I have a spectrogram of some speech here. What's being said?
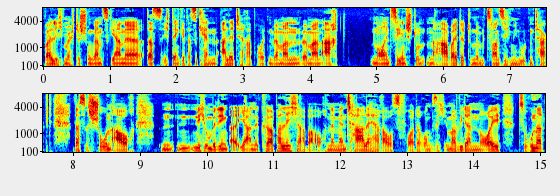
weil ich möchte schon ganz gerne, dass ich denke, das kennen alle Therapeuten, wenn man, wenn man acht neun, zehn Stunden arbeitet und im 20 Minuten Takt. Das ist schon auch nicht unbedingt ja eine körperliche, aber auch eine mentale Herausforderung, sich immer wieder neu zu 100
